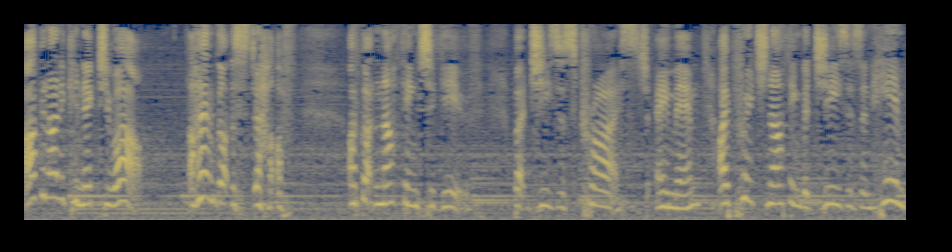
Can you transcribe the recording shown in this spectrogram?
I can only connect you up. I haven't got the stuff. I've got nothing to give but Jesus Christ. Amen. I preach nothing but Jesus and Him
